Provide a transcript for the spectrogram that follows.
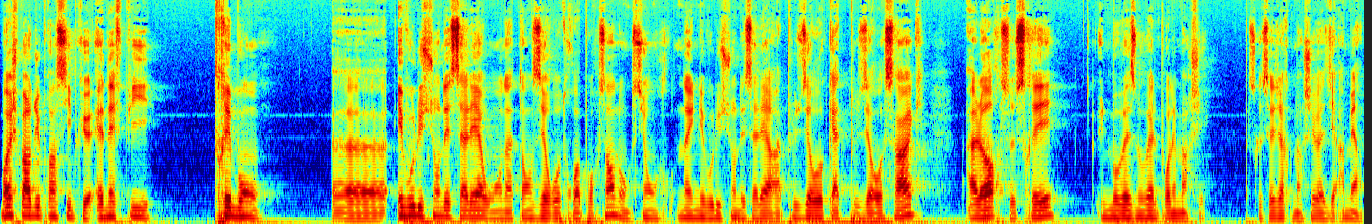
moi, je pars du principe que NFP très bon. Euh, évolution des salaires où on attend 0,3%. Donc, si on a une évolution des salaires à plus 0,4, plus 0,5%, alors ce serait une mauvaise nouvelle pour les marchés. Parce que ça veut dire que le marché va se dire Ah merde,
